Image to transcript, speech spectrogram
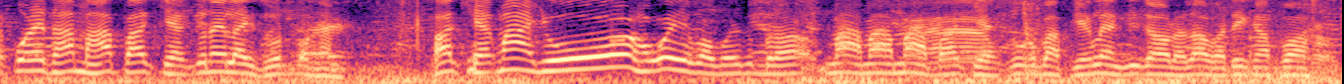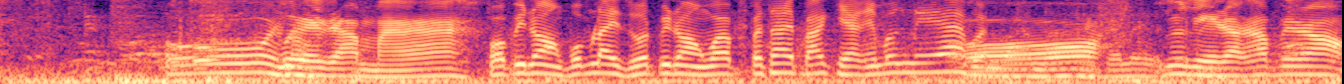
กกูได้ถามหาป้าแขกอยู่ในไร่สวนก่อนป้าแขกมาอยู่เฮ้ยบอกไว้มามามาป้าแขกสุขภาพแข็งแรงคือเก่าแล้วสวัสดีครับพ่อโอ้ยเพื่อรำหาพอพี่น้องผมไล่สวนพี่น้องว่าไปถ่ายป้าแขกให้เบิ่งเนี่ยอ๋เพิ่นอก็เลยอยู่นี่แหละครับพี่น้อง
